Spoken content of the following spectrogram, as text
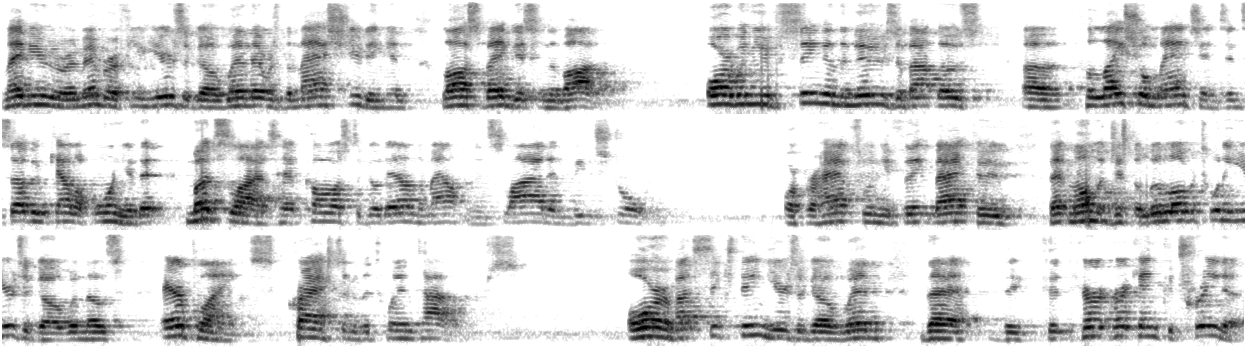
Maybe you remember a few years ago when there was the mass shooting in Las Vegas, Nevada, or when you've seen in the news about those uh, palatial mansions in Southern California that mudslides have caused to go down the mountain and slide and be destroyed. Or perhaps when you think back to that moment just a little over 20 years ago when those airplanes crashed into the Twin Towers. Or about 16 years ago when the, the Hurricane Katrina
